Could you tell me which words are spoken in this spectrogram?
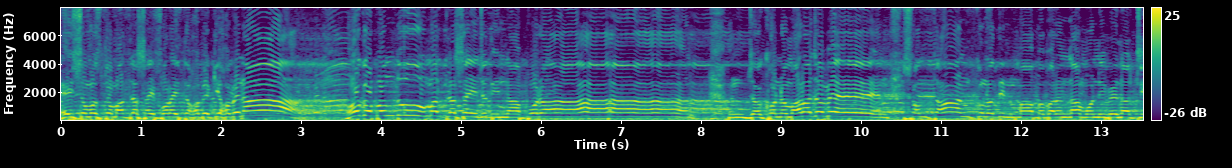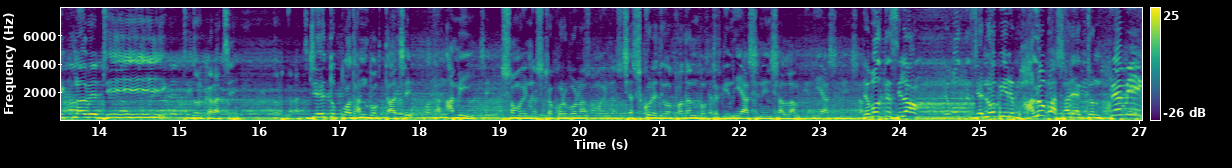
এই সমস্ত মাদ্রাসায় পড়াইতে হবে কি হবে না। ওগো বন্ধু মাদ্রাসায় যদি না পড়ান যখন মারা যাবেন সন্তান কোনোদিন মা বাবার নামও নিবে না ঠিক না ঠিক। দরকার আছে। যেহেতু প্রধান বক্তা আছে আমি সময় নষ্ট করব না। শেষ করে দেওয়া প্রধান বক্তাকে নিয়ে আসেন ইনশাল্লাহ নিয়ে আসেন ইনশাল্লাহ বলতেছিলাম যে নবীর ভালোবাসার একজন প্রেমিক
